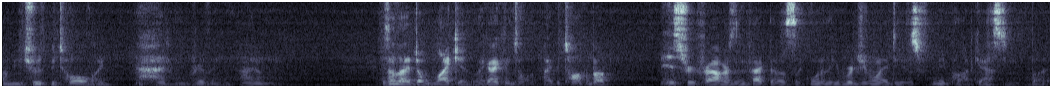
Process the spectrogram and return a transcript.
I mean, truth be told, like I don't really. I don't. It's not that I don't like it. Like I can talk. I could talk about history for hours. In fact, that was like one of the original ideas for me podcasting. But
